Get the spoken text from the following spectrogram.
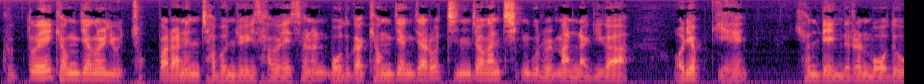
극도의 경쟁을 촉발하는 자본주의 사회에서는 모두가 경쟁자로 진정한 친구를 만나기가 어렵기에 현대인들은 모두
